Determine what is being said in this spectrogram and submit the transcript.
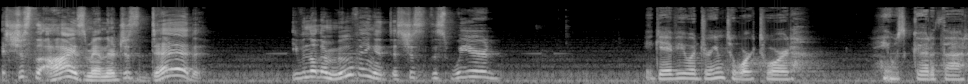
It's just the eyes, man. They're just dead. Even though they're moving, it's just this weird. He gave you a dream to work toward. He was good at that.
